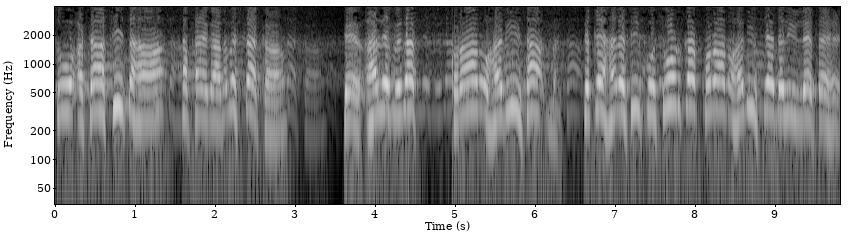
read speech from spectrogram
سو اٹھاسی تہا صفحہ گا نوشتہ کا. کہ اہل بدت قرآن و حدیث ہاں، فقہ حنفی کو چھوڑ کر قرآن و حدیث سے دلیل لیتے ہیں۔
